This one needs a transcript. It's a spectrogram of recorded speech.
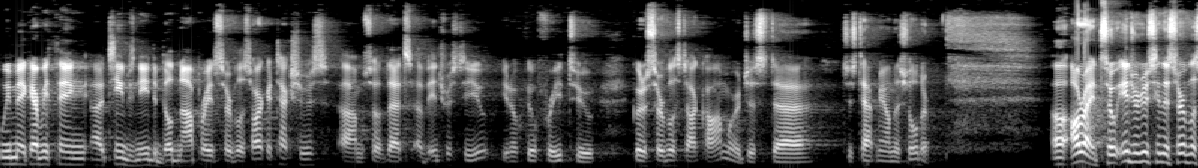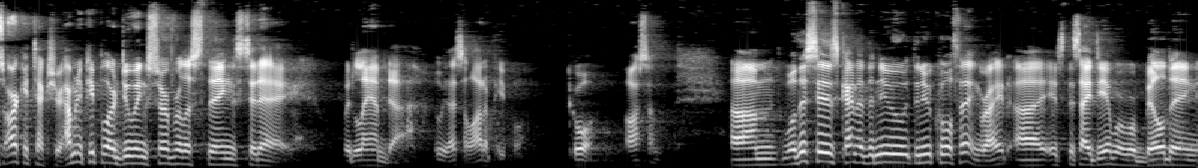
We make everything uh, teams need to build and operate serverless architectures. Um, so if that's of interest to you, you know, feel free to go to serverless.com or just, uh, just tap me on the shoulder. Uh, all right, so introducing the serverless architecture. How many people are doing serverless things today with Lambda? Ooh, that's a lot of people. Cool, awesome. Um, well, this is kind of the new, the new cool thing, right? Uh, it's this idea where we're building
